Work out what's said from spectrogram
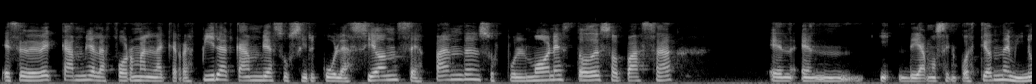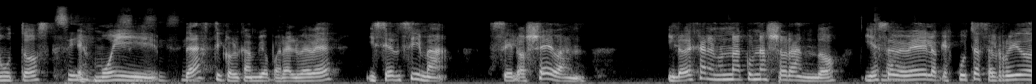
ese bebé cambia la forma en la que respira, cambia su circulación, se expande en sus pulmones, todo eso pasa en, digamos, en cuestión de minutos. es muy drástico el cambio para el bebé. Y si encima se lo llevan y lo dejan en una cuna llorando y ese bebé lo que escucha es el ruido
